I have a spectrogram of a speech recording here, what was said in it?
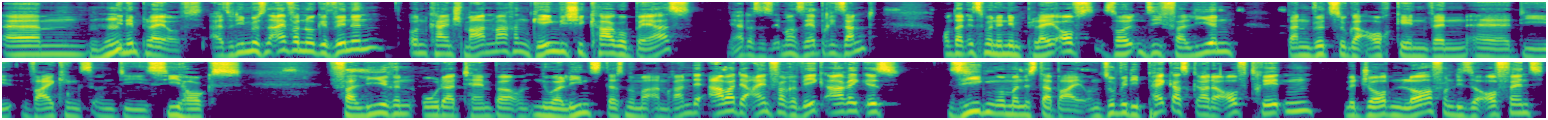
ähm, mhm. in den Playoffs. Also die müssen einfach nur gewinnen und keinen Schmarrn machen gegen die Chicago Bears. Ja, das ist immer sehr brisant. Und dann ist man in den Playoffs. Sollten sie verlieren, dann wird es sogar auch gehen, wenn äh, die Vikings und die Seahawks verlieren oder Tampa und New Orleans, das nur mal am Rande. Aber der einfache Weg, Arik, ist siegen und man ist dabei. Und so wie die Packers gerade auftreten mit Jordan Love und dieser Offense,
